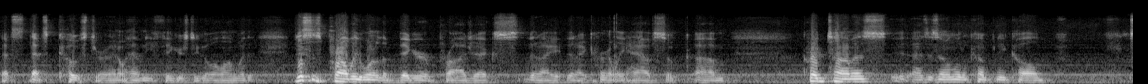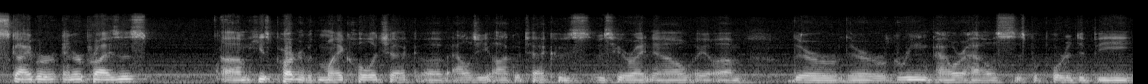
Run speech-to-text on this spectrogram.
that's, that's coaster, I don't have any figures to go along with it. This is probably one of the bigger projects that I, that I currently have. So um, Craig Thomas has his own little company called Skyber Enterprises. Um, He has partnered with Mike Holacek of Algae Aquatech, who's, who's here right now. Um, Their, their green powerhouse is purported to be,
